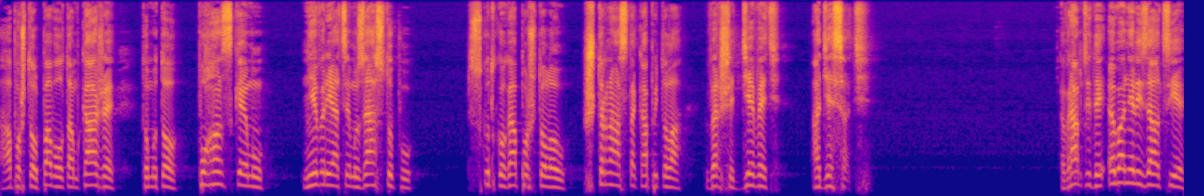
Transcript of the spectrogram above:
A Apoštol Pavol tam káže tomuto pohanskému neveriacemu zástupu, v skutkoch Apoštolov 14. kapitola, verše 9 a 10. V rámci tej evangelizácie,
